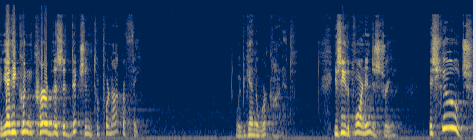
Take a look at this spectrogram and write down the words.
And yet he couldn't curb this addiction to pornography. We began to work on it. You see, the porn industry is huge.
